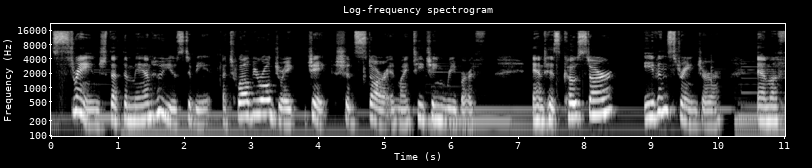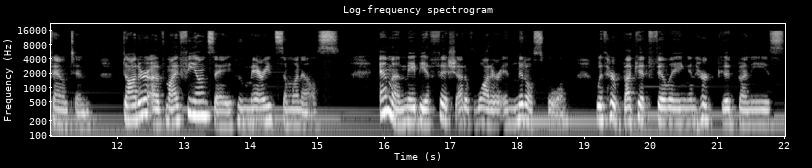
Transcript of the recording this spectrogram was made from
Strange that the man who used to be a 12 year old Jake should star in my teaching rebirth, and his co star, even stranger, Emma Fountain, daughter of my fiance who married someone else. Emma may be a fish out of water in middle school, with her bucket filling and her good bunnies,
